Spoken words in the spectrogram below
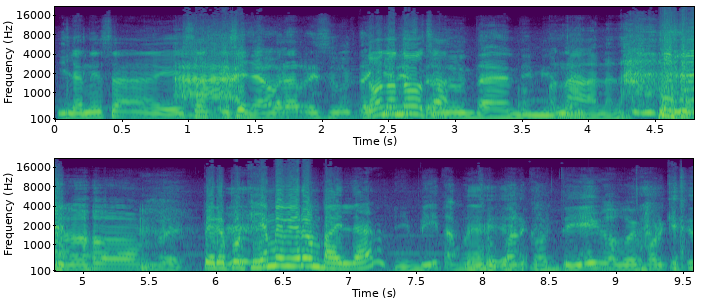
Y la nesa, esa, Ay, ese- ahora resulta No, que no, eres no, o sea- todo un dandy, mi No, no, no. No, hombre. Pero porque ya me vieron bailar. Invítame a chupar contigo, güey, porque.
